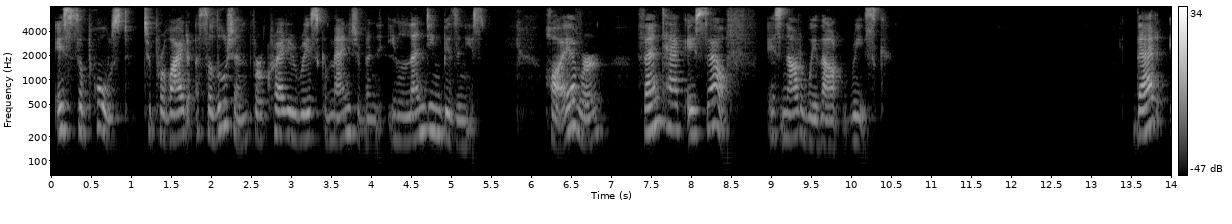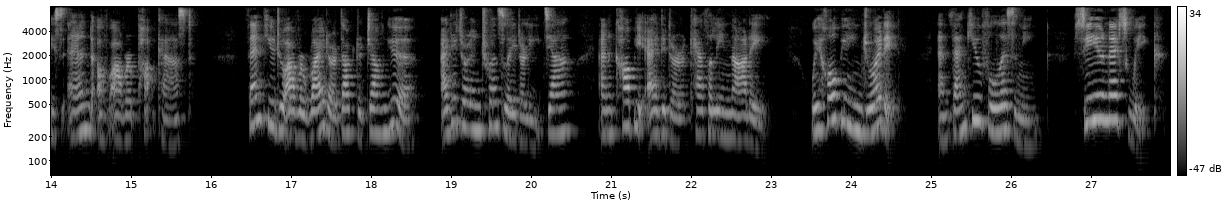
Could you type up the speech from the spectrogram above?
is supposed to provide a solution for credit risk management in lending business. However, fintech itself is not without risk. That is end of our podcast. Thank you to our writer Dr. Zhang Yue editor and translator Li Jia, and copy editor Kathleen Nadi. We hope you enjoyed it, and thank you for listening. See you next week.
